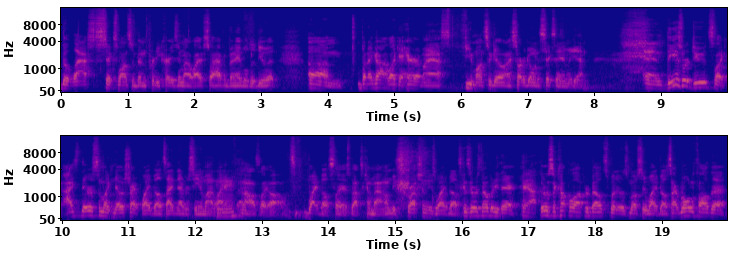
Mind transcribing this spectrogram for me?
the last six months have been pretty crazy in my life, so I haven't been able to do it. Um, but I got like a hair at my ass a few months ago, and I started going to six a.m. again. And these were dudes like I. There was some like no stripe white belts I'd never seen in my life, Mm-hmm. and I was like, "Oh, white belt Slayer is about to come out. I'm gonna be crushing these white belts because there was nobody there. Yeah. there was a couple upper belts, but it was mostly white belts. I rolled with all the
